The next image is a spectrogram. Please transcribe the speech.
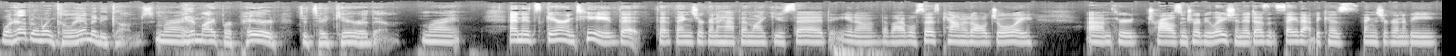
what happened when calamity comes? Right. Am I prepared to take care of them? Right. And it's guaranteed that that things are going to happen, like you said. You know, the Bible says, "Count it all joy." Um, through trials and tribulation. It doesn't say that because things are going to be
